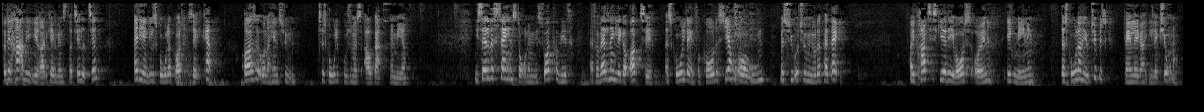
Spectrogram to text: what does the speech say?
For det har vi i Radikale Venstre tillid til, at de enkelte skoler godt selv kan, også under hensyn til skolebussernes afgang med mere. I selve sagen står nemlig sort på hvidt, at forvaltningen ligger op til, at skoledagen forkortes jævnt over ugen med 27 minutter per dag. Og i praksis giver det i vores øjne ikke mening, da skolerne jo typisk planlægger i lektioner.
